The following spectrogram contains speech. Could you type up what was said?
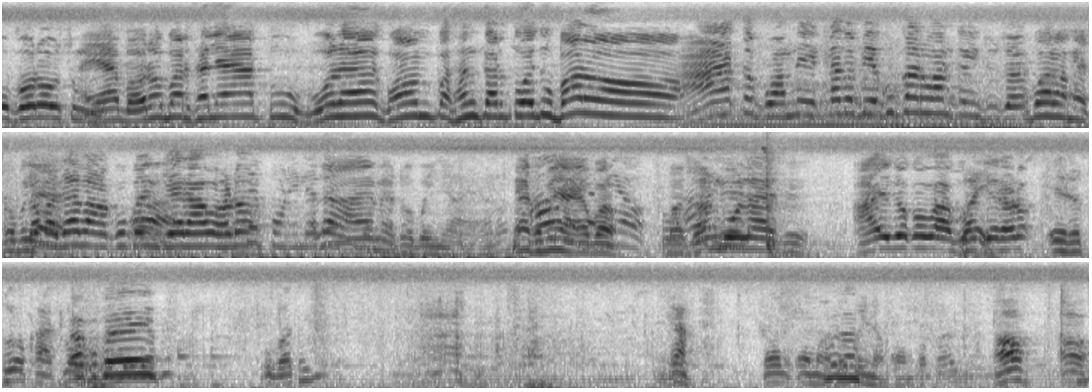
ઊભો રહું છું. હું. અહીંયા બરોબર છલ્યા તું ઊભો રહે ગોમ પસંદ કરતો હોય તું ભારો હા તો ગોમને એટલા તો ભેગું કરવાનું કીધું છે. બોલો મેઠો ભાઈ બધા વાઘુ ભાઈ ઘેર આવો હડો. આયા મેઠો ભાઈ ને આયા મેઠો ભાઈ આયા બોલો બધાને બોલાય છે. આઈ જો કો વાઘુ ઘેર હડો. એ રે થોડો ખાટલો. વાઘુભાઈ ઊભા થઈ યા કોમ કોમ આ ભાઈ ના કોમ પકડ. આવ આવ.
